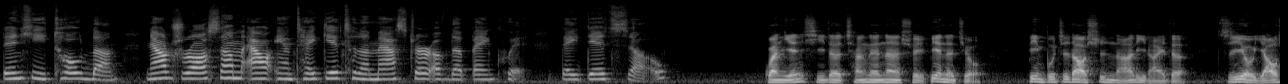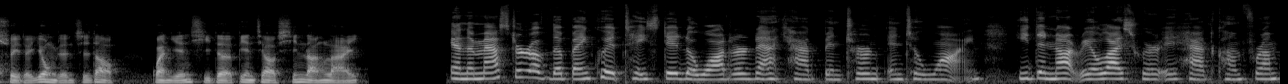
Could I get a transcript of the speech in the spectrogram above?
Then he told them, Now draw some out and take it to the master of the banquet. They did so. 管筵席的尝了那水变的酒，并不知道是哪里来的，只有舀水的佣人知道。 管筵席的便叫新郎来。 And the master of the banquet tasted the water that had been turned into wine. He did not realize where it had come from,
